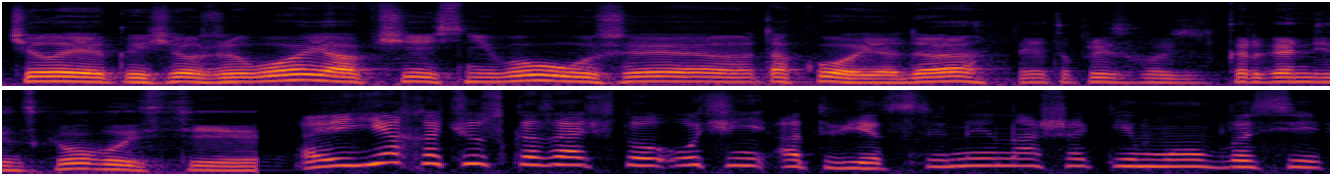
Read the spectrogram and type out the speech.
человек еще живой, а в честь него уже такое, да? Это происходит в Каргандинской области. А я хочу сказать, что очень ответственный наш Аким области.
